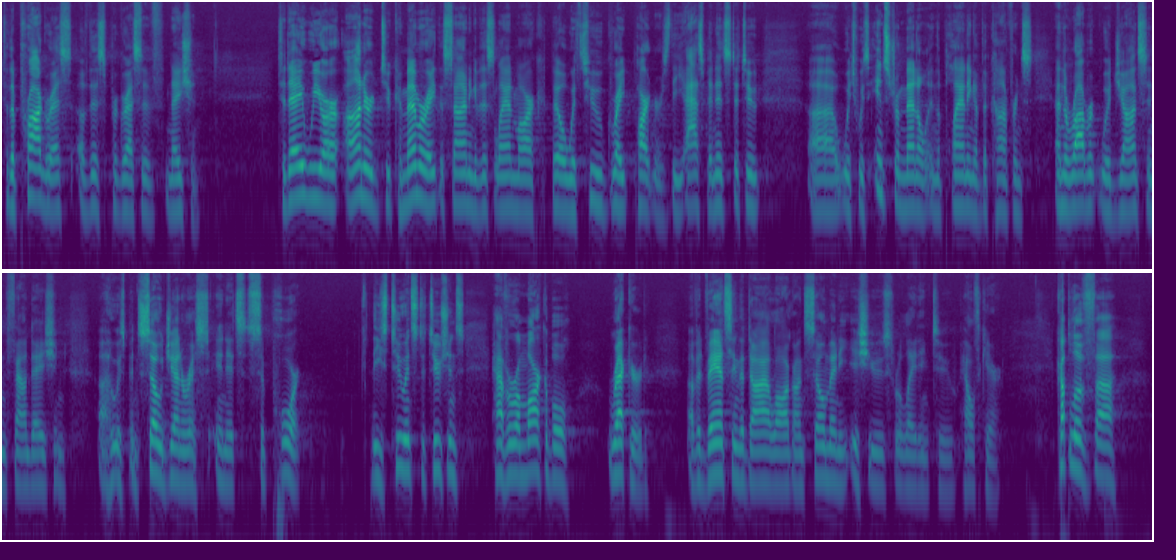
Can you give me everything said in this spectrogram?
to the progress of this progressive nation. Today, we are honored to commemorate the signing of this landmark bill with two great partners the Aspen Institute, uh, which was instrumental in the planning of the conference, and the Robert Wood Johnson Foundation, uh, who has been so generous in its support. These two institutions have a remarkable record of advancing the dialogue on so many issues relating to healthcare. A couple of uh,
